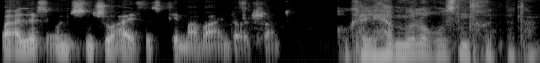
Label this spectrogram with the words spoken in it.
weil es uns ein zu heißes Thema war in Deutschland. Okay, Herr Müller-Rosentritt, bitte.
